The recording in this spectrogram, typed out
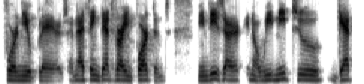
for new players. And I think that's very important. I mean, these are, you know, we need to get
